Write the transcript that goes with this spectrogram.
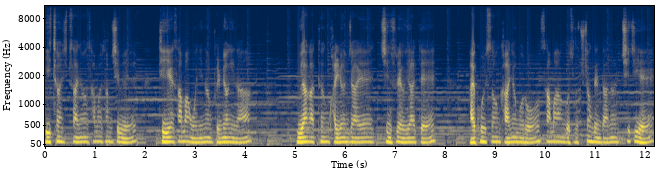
2014년 3월 30일 D의 사망 원인은 불명이나 위와 같은 관련자의 진술에 의할 때 알코올성 간염으로 사망한 것으로 추정된다는 취지의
